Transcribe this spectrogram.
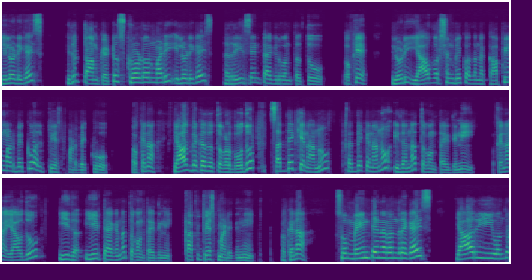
ಇಲ್ಲಿ ನೋಡಿ ಗೈಸ್ ಇದು ಟಾಮ್ ಕ್ಯಾಟ್ ಸ್ಕ್ರೋಲ್ ಡೌನ್ ಮಾಡಿ. ಇಲ್ಲಿ ನೋಡಿ ಗೈಸ್ ರೀಸೆಂಟ್ ಆಗಿರುವಂತದ್ದು. ಓಕೆ ನೋಡಿ ಯಾವ ವರ್ಷನ್ ಬೇಕು ಅದನ್ನ ಕಾಪಿ ಮಾಡಬೇಕು, ಅಲ್ಲಿ ಪೇಸ್ಟ್ ಮಾಡಬೇಕು. ಓಕೆನಾ ಯಾವ್ದು ಬೇಕಾದ್ರೂ ತಗೊಳ್ಬಹುದು ಸದ್ಯಕ್ಕೆ ನಾನು ಸದ್ಯಕ್ಕೆ ನಾನು ಇದನ್ನ ತಗೊಂತಾ ಇದ್ದೀನಿ. ಓಕೆನಾ ಯಾವುದು? ಇದ ಈ ಟ್ಯಾಗ್ ಅನ್ನ ತಗೊಂತಾ ಇದ್ದೀನಿ. ಕಾಪಿ ಪೇಸ್ಟ್ ಮಾಡಿದ್ದೀನಿ. ಓಕೆನಾ ಸೊ ಮೇಂಟೈನರ್ ಅಂದ್ರೆ ಗೈಸ್ ಯಾರು ಈ ಒಂದು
